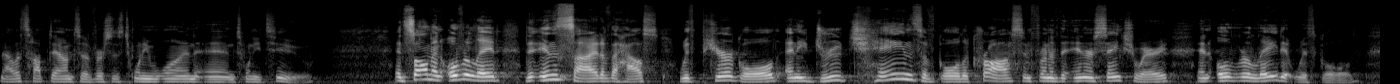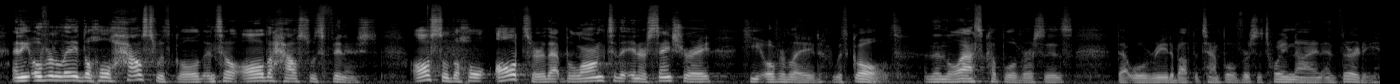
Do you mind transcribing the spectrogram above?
Now let's hop down to verses 21 and 22. And Solomon overlaid the inside of the house with pure gold, and he drew chains of gold across in front of the inner sanctuary and overlaid it with gold. And he overlaid the whole house with gold until all the house was finished. Also, the whole altar that belonged to the inner sanctuary he overlaid with gold. And then the last couple of verses that we'll read about the temple, verses 29 and 30.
